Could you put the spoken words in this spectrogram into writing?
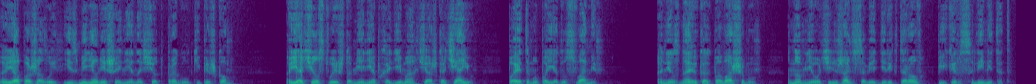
«Я, пожалуй, изменю решение насчет прогулки пешком. Я чувствую, что мне необходима чашка чаю, поэтому поеду с вами. Не знаю, как по-вашему, но мне очень жаль совет директоров Пикерс Лимитед.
